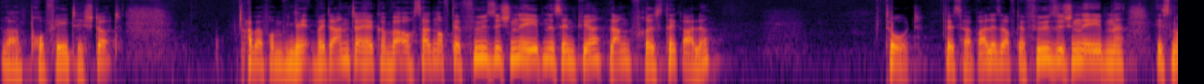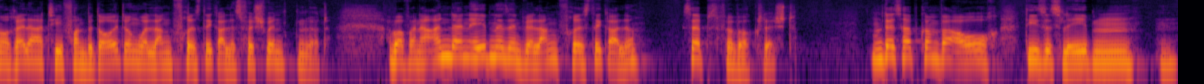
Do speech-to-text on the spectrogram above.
War prophetisch dort. Aber vom Vedanta her können wir auch sagen, auf der physischen Ebene sind wir langfristig alle tot. Deshalb alles auf der physischen Ebene ist nur relativ von Bedeutung, weil langfristig alles verschwinden wird. Aber auf einer anderen Ebene sind wir langfristig alle selbst verwirklicht. Und deshalb können wir auch dieses Leben hm,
